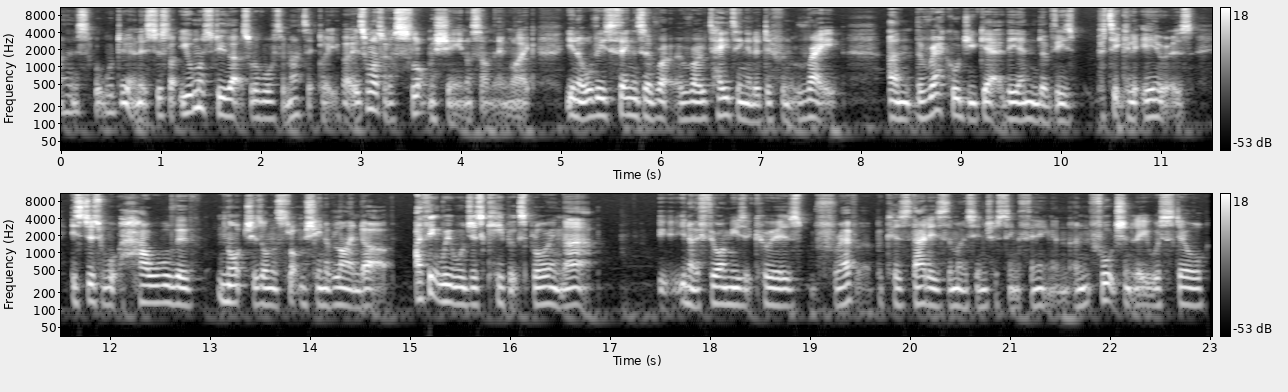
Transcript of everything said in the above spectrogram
man, this is what we'll do. And it's just like, you almost do that sort of automatically. But it's almost like a slot machine or something. Like, you know, all these things are, ro- are rotating at a different rate. And the record you get at the end of these particular eras is just how all the notches on the slot machine have lined up. I think we will just keep exploring that, you know, through our music careers forever because that is the most interesting thing. And, and fortunately, we're still,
